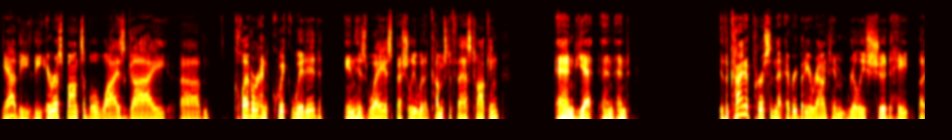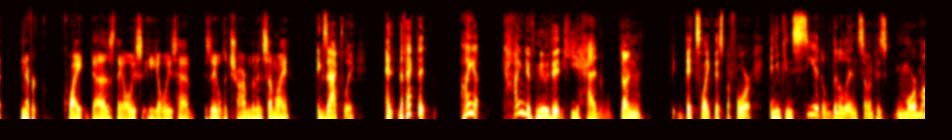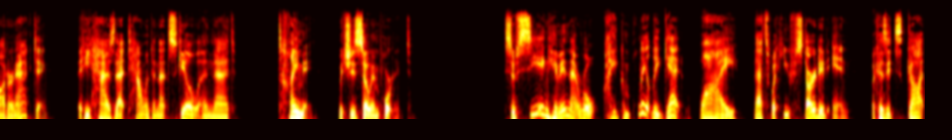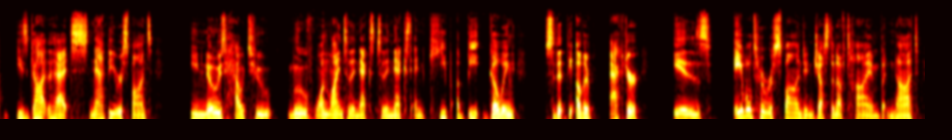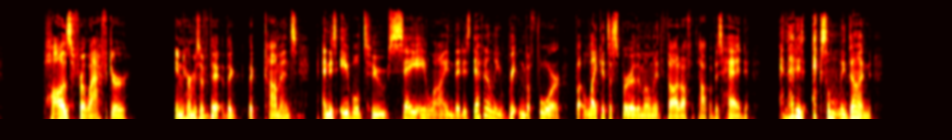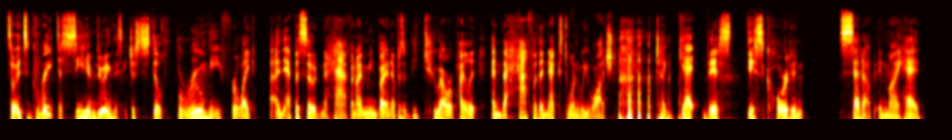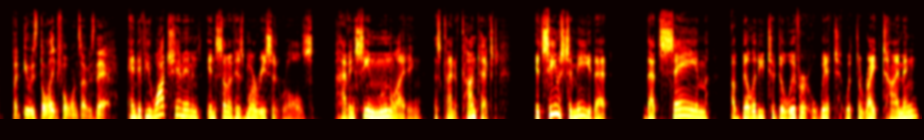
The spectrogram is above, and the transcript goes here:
Yeah, the the irresponsible wise guy, um, clever and quick witted in his way, especially when it comes to fast talking, and yet and and the kind of person that everybody around him really should hate, but never quite does. They always he always have is able to charm them in some way. exactly, and the fact that I kind of knew that he had done bits like this before, and you can see it a little in some of his more modern acting that he has that talent and that skill and that timing, which is so important. So seeing him in that role, I completely get why that's what he started in because it's got he's got that snappy response. He knows how to move one line to the next to the next and keep a beat going so that the other actor is able to respond in just enough time but not pause for laughter in terms of the, the, the comments and is able to say a line that is definitely written before but like it's a spur of the moment thought off the top of his head. And that is excellently done. So it's great to see him doing this. It just still threw me for like an episode and a half and i mean by an episode the two hour pilot and the half of the next one we watched to get this discordant setup in my head but it was delightful once i was there And if you watch him in, in some of his more recent roles, having seen Moonlighting as kind of context, it seems to me that that same ability to deliver wit with the right timing,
